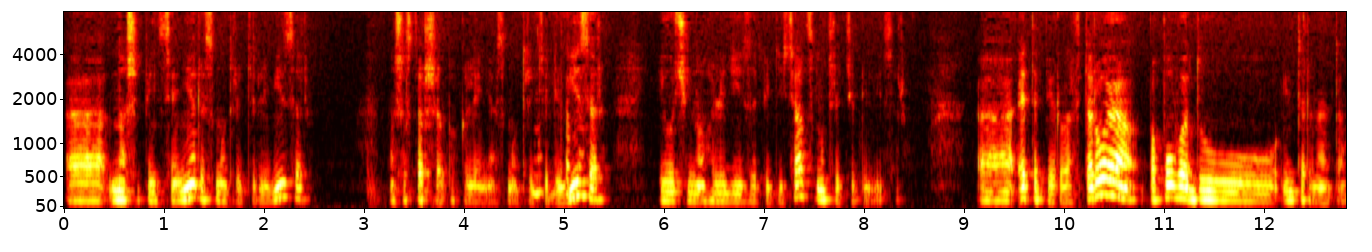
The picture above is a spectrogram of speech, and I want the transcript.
наши пенсионеры смотрят телевизор, наше старшее поколение смотрит ну, телевизор. Да и очень много людей за 50 смотрят телевизор. Э, это первое. Второе, по поводу интернета.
